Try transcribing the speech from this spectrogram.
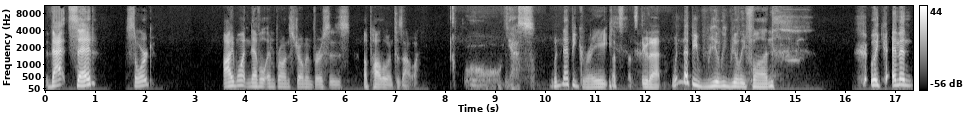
That said, Sorg, I want Neville and Braun Strowman versus Apollo and Tozawa. Oh yes. Wouldn't that be great? Let's let's do that. Wouldn't that be really, really fun? like, and then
